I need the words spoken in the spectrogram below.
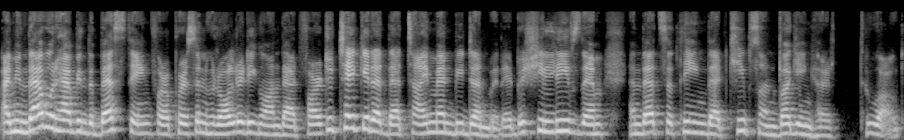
I mean, that would have been the best thing for a person who'd already gone that far to take it at that time and be done with it. But she leaves them, and that's the thing that keeps on bugging her throughout.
